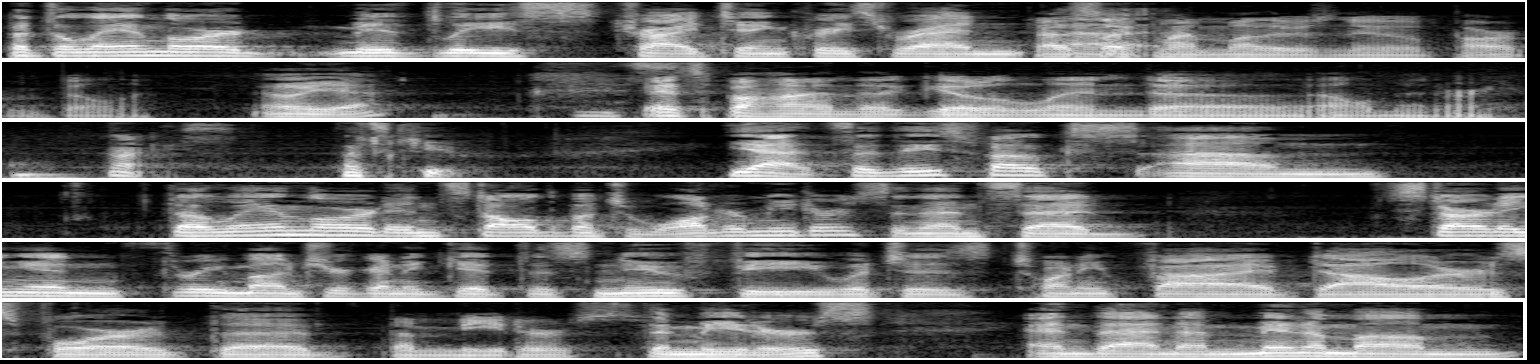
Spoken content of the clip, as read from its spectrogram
But the landlord mid lease tried to increase rent. That's uh, like my mother's new apartment building. Oh yeah, It's behind the Guilderland uh, Elementary. nice. That's cute. Yeah. So these folks, um, the landlord installed a bunch of water meters and then said, starting in three months, you're going to get this new fee, which is twenty five dollars for the The meters. the meters, and then a minimum.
